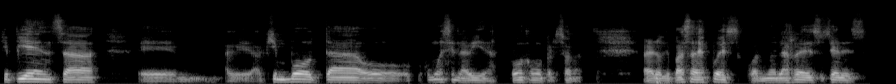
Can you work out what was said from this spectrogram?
qué piensa, eh, a, quién vota o, cómo es en la vida, cómo es como persona. Ahora, lo que pasa después, cuando en las redes sociales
